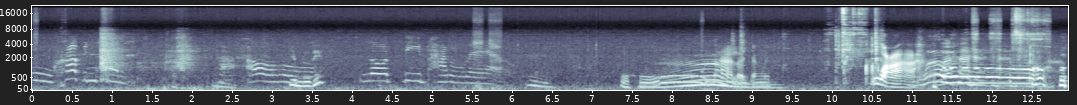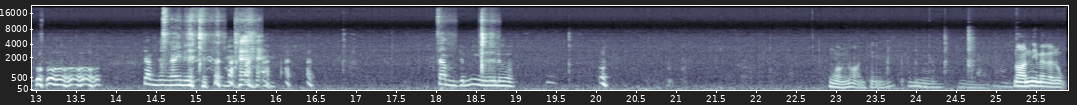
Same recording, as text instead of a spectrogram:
ปูข้าวเป็นแผ่นค่ะเอาจิ้มดูสิโรตีพังแล้วอืมโอ้โหน่าอร่อยจังเลยว้าว้าวว้าวว้าวว้าวจำยังไงเนี่ยจำจะมีเลยเลย ง่วงนอนเห็นอืมนอนนี่ไหมล่ะลูก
